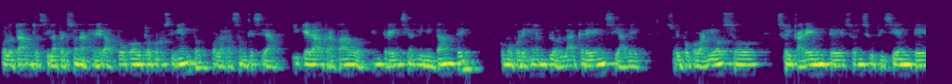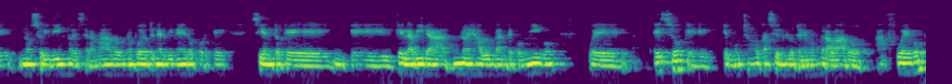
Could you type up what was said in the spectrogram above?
Por lo tanto, si la persona genera poco autoconocimiento, por la razón que sea, y queda atrapado en creencias limitantes, como por ejemplo la creencia de soy poco valioso, soy carente, soy insuficiente, no soy digno de ser amado, no puedo tener dinero porque siento que, que, la vida no es abundante conmigo, pues eso que, que, en muchas ocasiones lo tenemos grabado a fuego,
